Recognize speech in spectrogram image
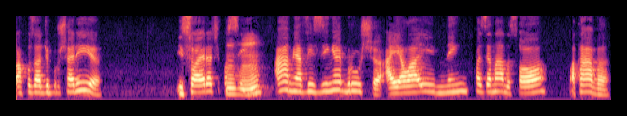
acusada de bruxaria. E só era tipo assim, Uhum. ah, minha vizinha é bruxa. Aí ela nem fazia nada, só matava,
